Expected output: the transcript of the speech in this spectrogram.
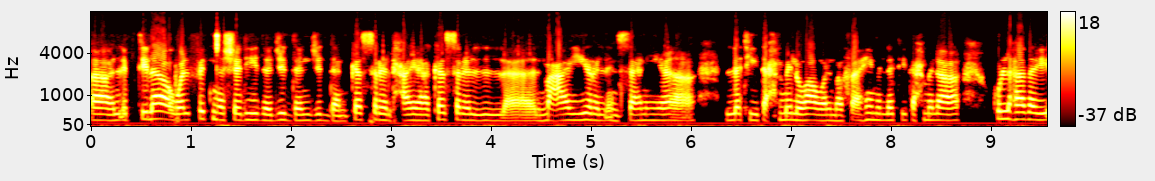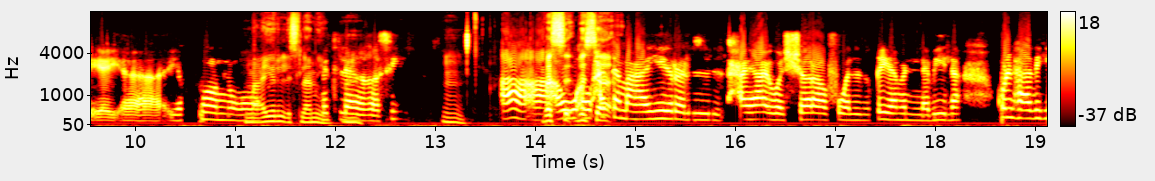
آه، الابتلاء والفتنة شديدة جدا جدا. كسر الحياة كسر ال- المعايير الإنسانية التي تحملها والمفاهيم التي تحملها. كل هذا يكون المعايير الإسلامية. مثل. غسيل. آه آه بس- أو, بس- أو حتى معايير الحياة والشرف والقيم النبيلة كل هذه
